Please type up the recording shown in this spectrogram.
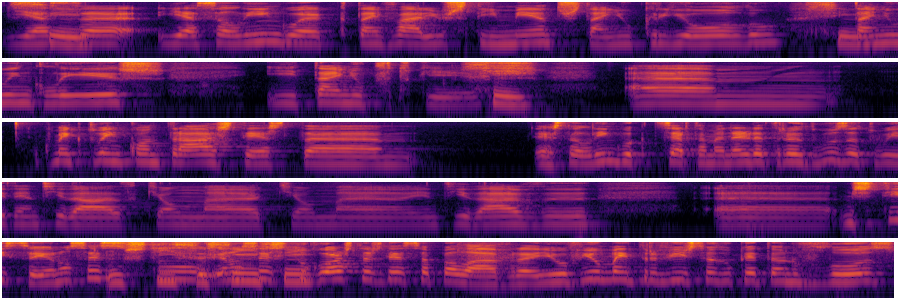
E essa, e essa língua que tem vários sedimentos, tem o crioulo, Sim. tem o inglês e tem o português. Um, como é que tu encontraste esta esta língua que de certa maneira traduz a tua identidade, que é uma que é uma entidade Uh, mestiça. Eu não sei se, mestiça, tu, sim, eu não sei se tu gostas dessa palavra. Eu vi uma entrevista do Caetano Veloso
